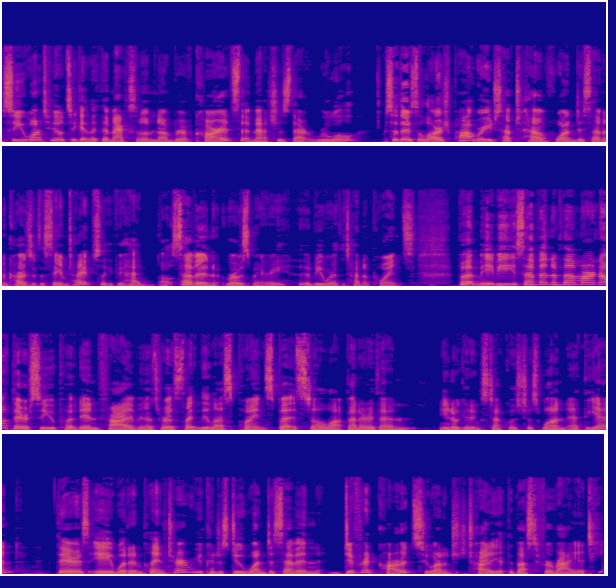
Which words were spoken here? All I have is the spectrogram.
So you want to be able to get like the maximum number of cards that matches that rule. So there's a large pot where you just have to have one to seven cards of the same type. So like if you had seven rosemary, it'd be worth a ton of points. But maybe seven of them aren't out there, so you put in five and it's worth slightly less points, but it's still a lot better than, you know, getting stuck with just one at the end. There's a wooden planter you can just do one to seven different cards. You want to try to get the best variety.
